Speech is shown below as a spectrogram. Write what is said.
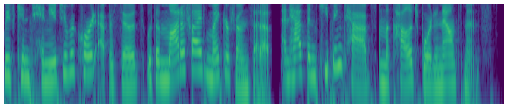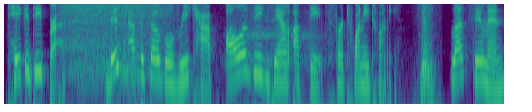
We've continued to record episodes with a modified microphone setup and have been keeping tabs on the College Board announcements. Take a deep breath. This episode will recap all of the exam updates for 2020. Let's zoom in.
